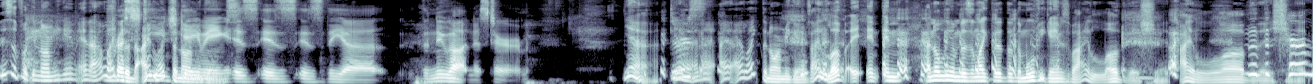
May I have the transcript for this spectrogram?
this is a fucking normie game, and I like the Prestige I like the normie gaming games. is is is the uh the new hotness term. Yeah, yeah, and I, I, I like the normie games. I love and and I know Liam doesn't like the, the, the movie games, but I love this shit. I love the, this the shit. term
